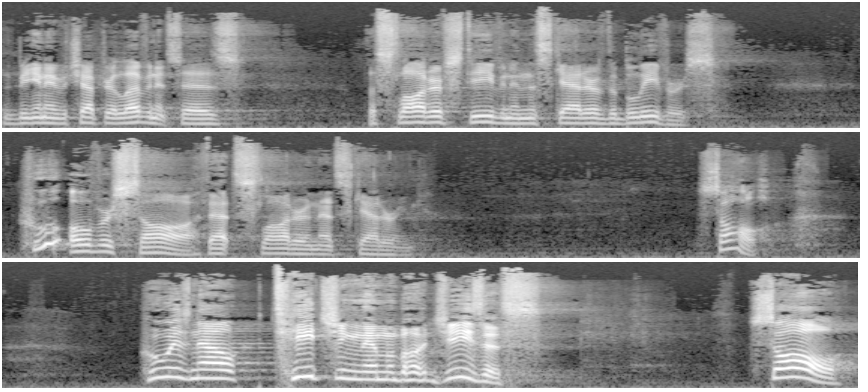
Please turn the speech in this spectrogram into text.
the beginning of chapter 11, it says, the slaughter of Stephen and the scatter of the believers. Who oversaw that slaughter and that scattering? Saul. Who is now teaching them about Jesus? Saul.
